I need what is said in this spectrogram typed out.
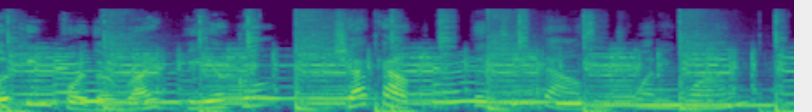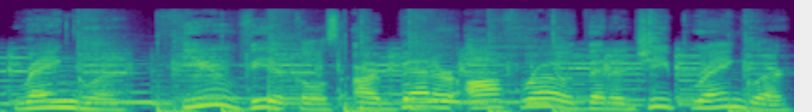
Looking for the right vehicle? Check out the 2021 Wrangler. Few vehicles are better off-road than a Jeep Wrangler.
